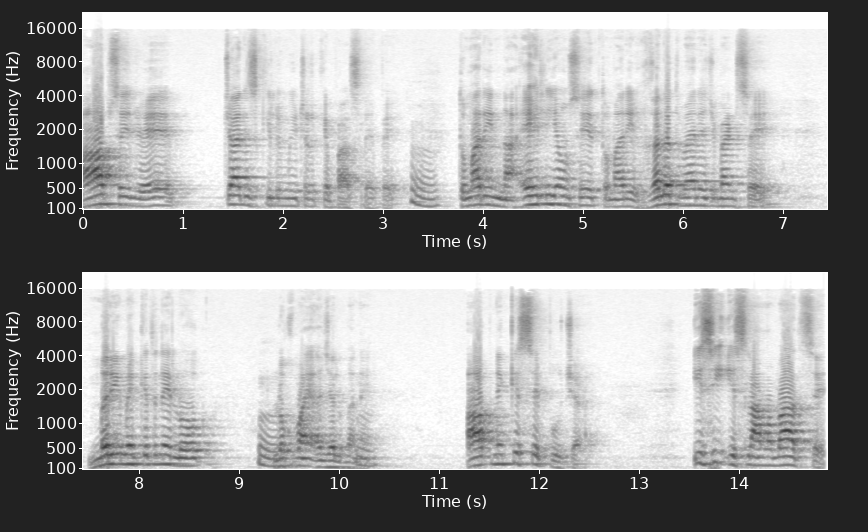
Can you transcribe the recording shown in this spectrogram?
आपसे जो है चालीस किलोमीटर के फासले पे। तुम्हारी नाअहलियों से तुम्हारी गलत मैनेजमेंट से मरी में कितने लोग लुकमा अजल बने? आपने किससे पूछा? इसी इस्लामाबाद से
